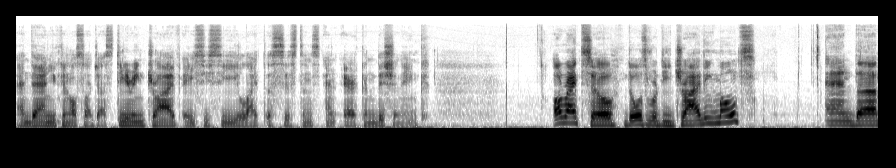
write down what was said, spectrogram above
And then you can also adjust steering drive ACC light assistance and air conditioning. All right so those were the driving modes. And uh,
